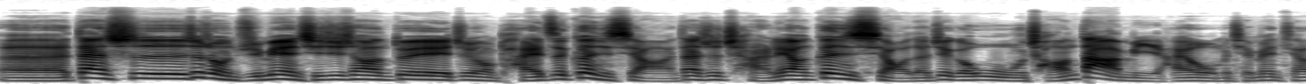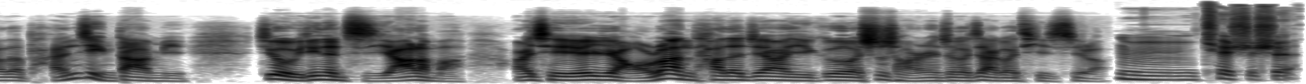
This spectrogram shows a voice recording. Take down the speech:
呃，但是这种局面实际上对这种牌子更响，但是产量更小的这个五常大米，还有我们前面提到的盘锦大米，就有一定的挤压了嘛，而且也扰乱它的这样一个市场认知和价格体系了。嗯，确实是。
